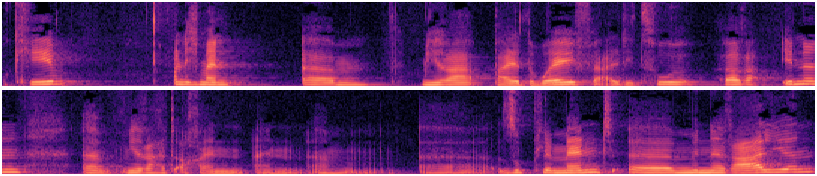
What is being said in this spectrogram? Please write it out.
okay, und ich meine, ähm, Mira, by the way, für all die ZuhörerInnen, äh, Mira hat auch ein, ein ähm, äh, Supplement äh, Mineralien,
